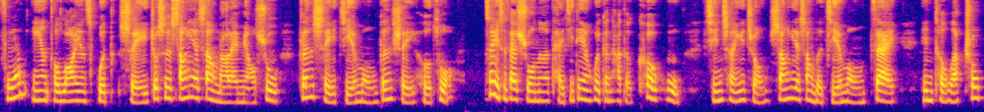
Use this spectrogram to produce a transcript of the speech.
Form an alliance with 谁，就是商业上拿来描述跟谁结盟、跟谁合作。这也是在说呢，台积电会跟他的客户。形成一种商业上的结盟，在 intellectual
